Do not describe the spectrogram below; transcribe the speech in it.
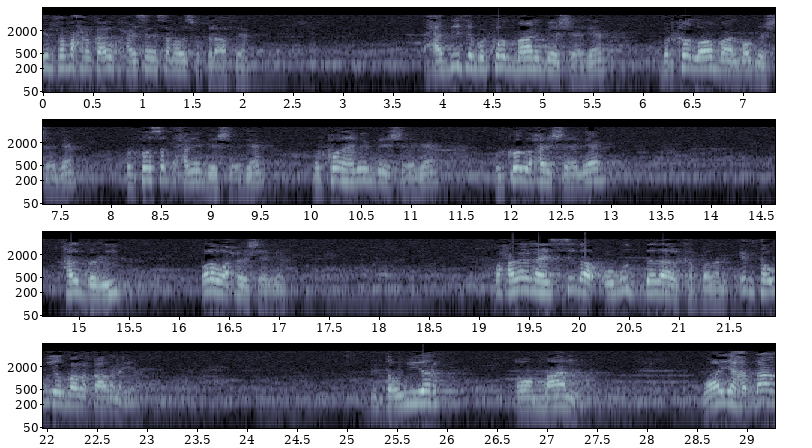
إن فمحرم كعيوك حيثين سنة ويسوق العافين axaadiida barhkood maalin bay sheegeen barhkood laba maalmood bay sheegeen barhkood saddex habeen bay sheegeen barhkood habeen bay sheegeen barhkood waxay sheegeen hal bariid walaba waxbay sheegeen. Waxaan leenahay sida ugu dadaalka badan inta ugu yar baa la qaadanaya. Inta ugu yar oo maalina waayo haddaan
